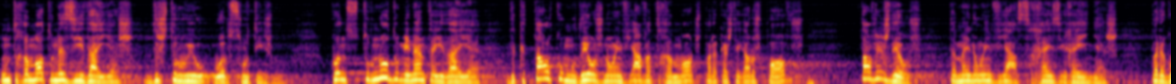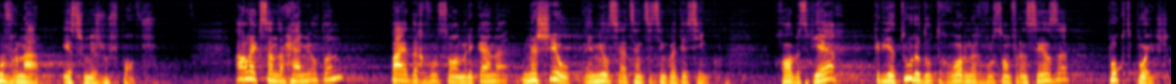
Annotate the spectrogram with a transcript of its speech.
um terremoto nas ideias destruiu o absolutismo, quando se tornou dominante a ideia de que, tal como Deus não enviava terremotos para castigar os povos, talvez Deus também não enviasse reis e rainhas para governar esses mesmos povos. Alexander Hamilton, pai da Revolução Americana, nasceu em 1755. Robespierre, criatura do terror na Revolução Francesa, pouco depois.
